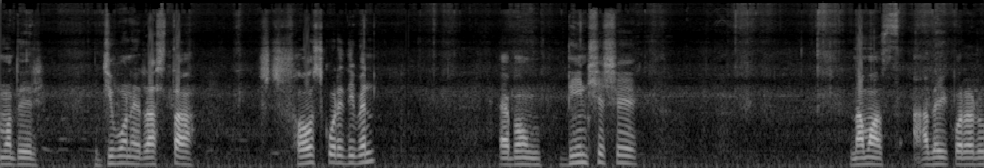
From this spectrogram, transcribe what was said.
আমাদের জীবনের রাস্তা সহজ করে দিবেন এবং দিন শেষে নামাজ আদায় করারও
